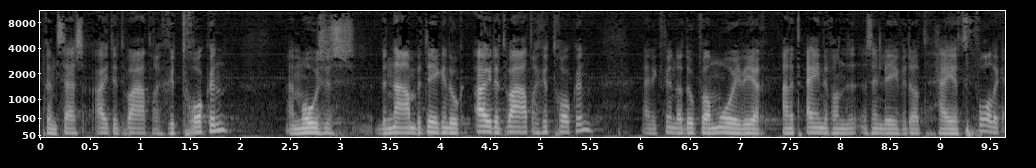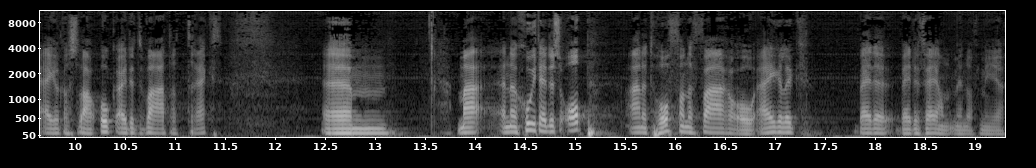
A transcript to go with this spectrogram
prinses uit het water getrokken. En Mozes, de naam betekent ook uit het water getrokken. En ik vind dat ook wel mooi weer aan het einde van zijn leven. Dat hij het volk eigenlijk als het ware ook uit het water trekt. Um, maar, en dan groeit hij dus op aan het hof van de farao. Eigenlijk bij de, bij de vijand min of meer.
